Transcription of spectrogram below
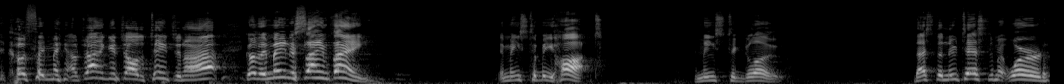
Because they mean, I'm trying to get y'all's attention, all right? Because they mean the same thing. It means to be hot, it means to glow. That's the New Testament word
